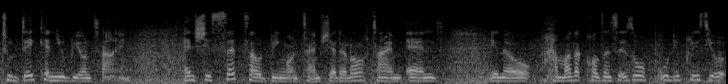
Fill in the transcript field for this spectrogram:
today can you be on time? And she sets out being on time. She had a lot of time and you know her mother calls and says oh would you please you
